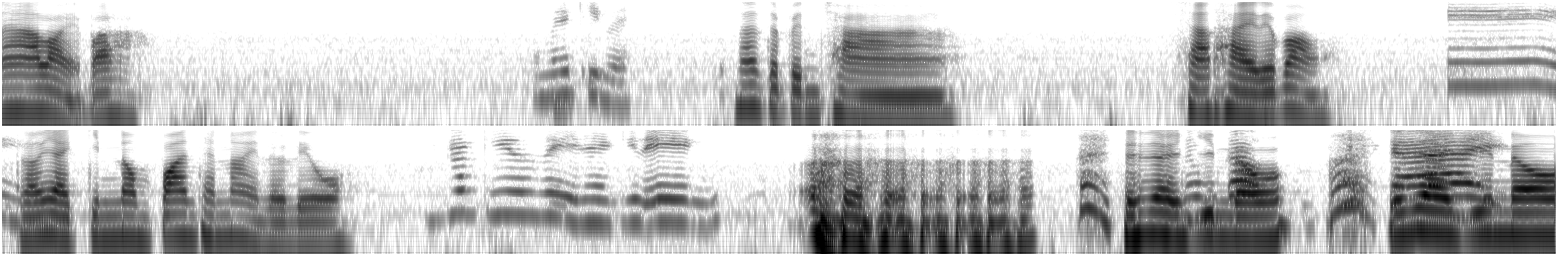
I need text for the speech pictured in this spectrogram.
น่าอร่อยป่ะ ยังไม่ได้กินเลยน่าจะเป็นชา ชาไทยหรือเปล่าเอ๊ะเราอยากกินนมป้อนฉันหน่อยเร็วก็กินสิเธอกินเอง ๆ ฉันอยากกินนมฉันอยากกินนม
